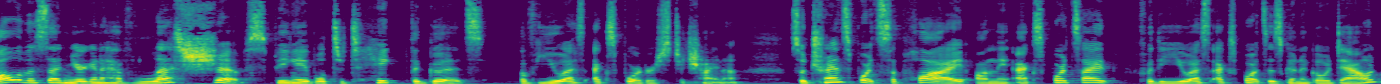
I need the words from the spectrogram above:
all of a sudden you're going to have less ships being able to take the goods of US exporters to China. So transport supply on the export side for the US exports is going to go down.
